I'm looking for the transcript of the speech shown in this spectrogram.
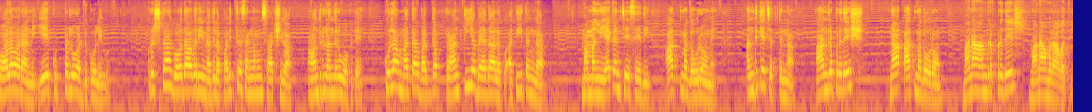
పోలవరాన్ని ఏ కుట్రలు అడ్డుకోలేవు. కృష్ణా గోదావరి నదుల పవిత్ర సంగమం సాక్షిగా ఆంధ్రులందరూ ఒకటే. కుల మత వర్గ ప్రాంతీయ భేదాలకు అతీతంగా మమ్మల్ని ఏకం చేసేది ఆత్మగౌరవమే. అందుకే చెప్తున్నా ఆంధ్రప్రదేశ్ నా ఆత్మగౌరవం. మన ఆంధ్రప్రదేశ్ మన అమరావతి.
